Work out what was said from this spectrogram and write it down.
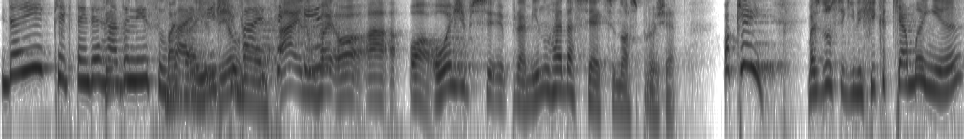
E daí, o que, que tem de errado nisso? Mas vai, aí, vixe, Shimon, vai Ah, sentir. não vai, ó, ah, ó, hoje pra mim não vai dar certo esse nosso projeto. Ok, mas não significa que amanhã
